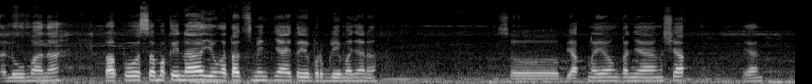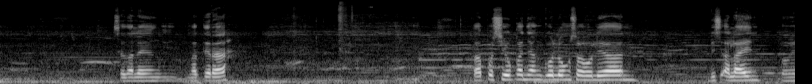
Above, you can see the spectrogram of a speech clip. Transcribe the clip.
Naluma na. Tapos sa makina, yung attachment niya, ito yung problema niya, no? So, biyak na yung kanyang shock. Ayan. Isa na lang natira. Tapos yung kanyang gulong sa hulihan, disalign. Kung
